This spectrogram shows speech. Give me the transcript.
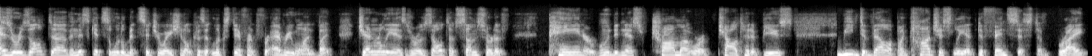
As a result of, and this gets a little bit situational because it looks different for everyone, but generally as a result of some sort of pain or woundedness, trauma, or childhood abuse, we develop unconsciously a defense system, right?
